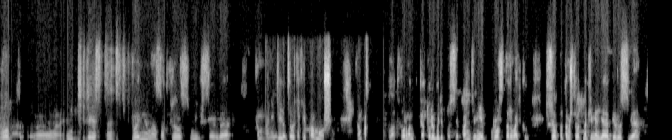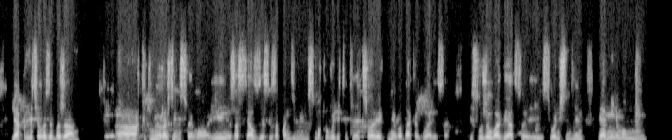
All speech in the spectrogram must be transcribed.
вот э, интересно, сегодня у нас открылся миксер, да, компания делает, такие промоушены. Компания платформа, которая будет после пандемии просто рвать все. Потому что, вот, например, я беру себя, я прилетел в Азербайджан э, к дню рождения своему и застрял здесь из-за пандемии. Не смог вылететь, я человек неба, да, как говорится. И служил в авиации, и сегодняшний день я минимум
